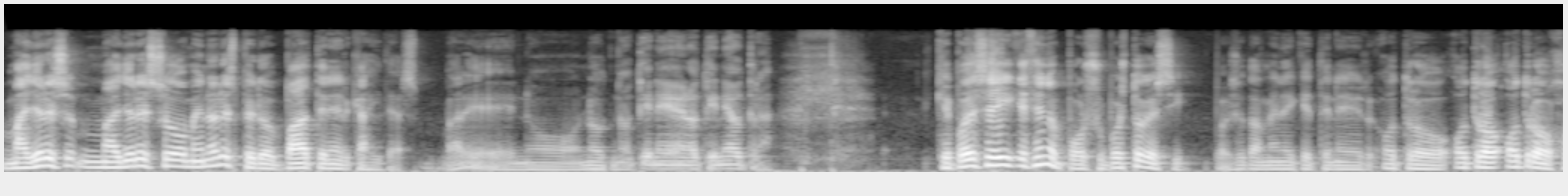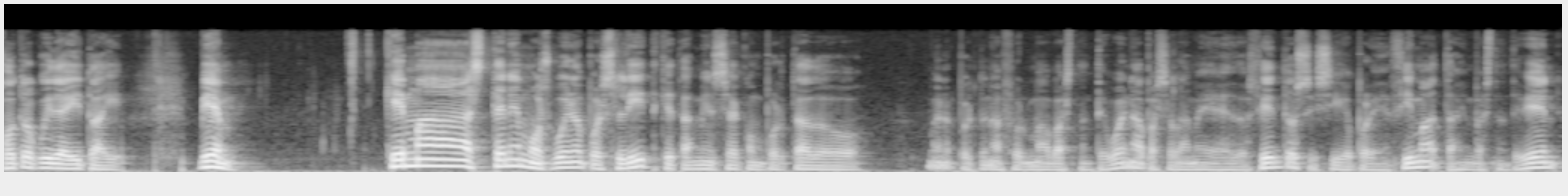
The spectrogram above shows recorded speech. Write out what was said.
Mayores, mayores o menores, pero va a tener caídas, ¿vale? No, no, no, tiene, no tiene otra. ¿Que puede seguir creciendo? Por supuesto que sí. Por eso también hay que tener otro, otro, otro otro cuidadito ahí. Bien. ¿Qué más tenemos? Bueno, pues Lead, que también se ha comportado, bueno, pues de una forma bastante buena. Pasa la media de 200 y sigue por encima, también bastante bien.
